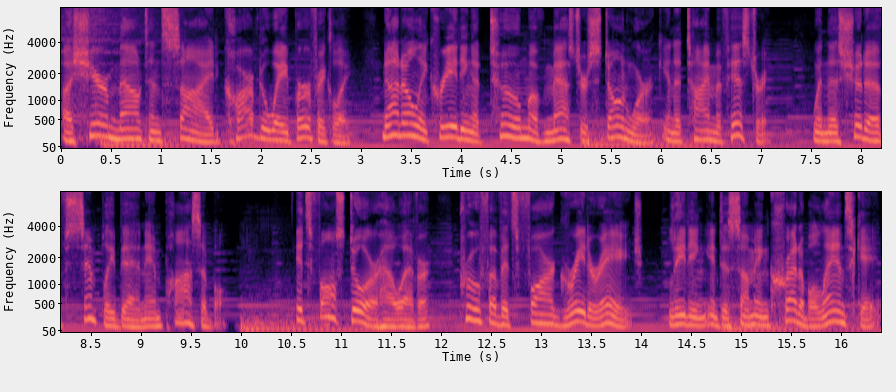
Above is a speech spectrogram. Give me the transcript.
a sheer mountain side carved away perfectly, not only creating a tomb of master stonework in a time of history, when this should have simply been impossible. Its false door, however, proof of its far greater age, leading into some incredible landscape,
